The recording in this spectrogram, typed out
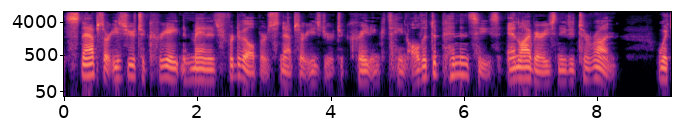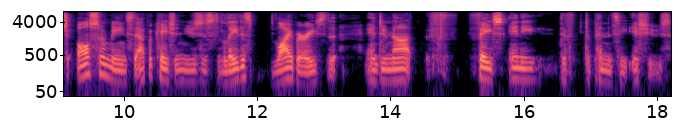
Snaps are easier to create and manage for developers. Snaps are easier to create and contain all the dependencies and libraries needed to run, which also means the application uses the latest libraries and do not face any de- dependency issues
